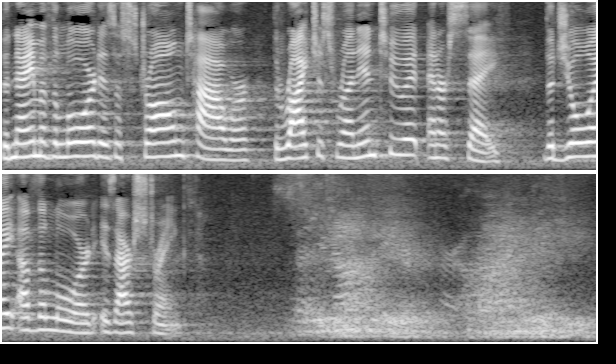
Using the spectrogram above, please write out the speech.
The name of the Lord is a strong tower. The righteous run into it and are safe. The joy of the Lord is our strength. So do not fear, for I am with you.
